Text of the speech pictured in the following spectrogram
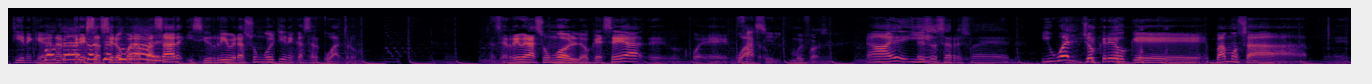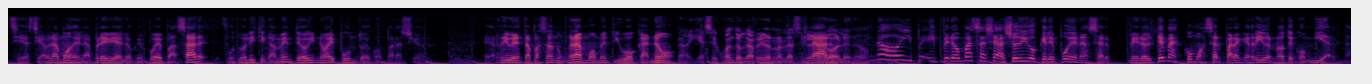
Tiene que ganar 3 a 0 para pasar. Y si River hace un gol, tiene que hacer 4. O sea, si River hace un gol, lo que sea, 4. Fácil, muy fácil. Eso se resuelve. Igual yo creo que vamos a. eh, Si, si hablamos de la previa de lo que puede pasar, futbolísticamente hoy no hay punto de comparación. Eh, River está pasando un gran momento y Boca no. No, y hace cuánto que a River no le hacen Claro. goles, ¿no? No, y- y- pero más allá, yo digo que le pueden hacer. Pero el tema es cómo hacer para que River no te convierta.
